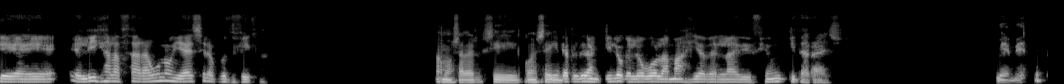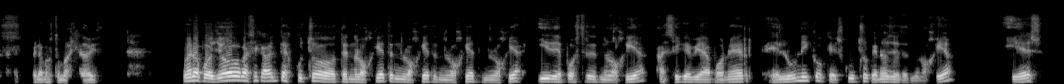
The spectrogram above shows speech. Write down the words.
que elige al azar a uno y a ese lo crucifica. Vamos a ver si conseguimos. Quédate tranquilo que luego la magia de la edición quitará eso. Bien, bien. Esperemos tu magia, David. Bueno, pues yo básicamente escucho tecnología, tecnología, tecnología, tecnología y de postre tecnología, así que voy a poner el único que escucho que no es de tecnología y es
